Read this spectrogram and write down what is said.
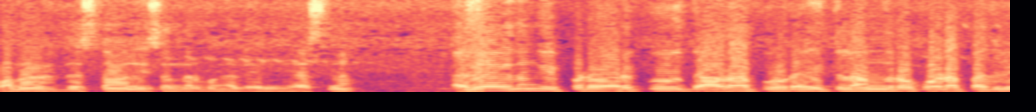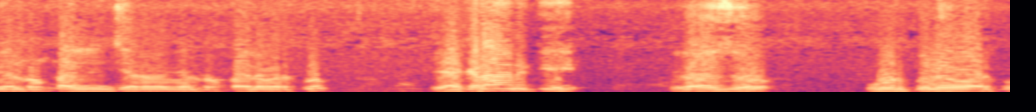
పునరుద్ధరిస్తామని ఈ సందర్భంగా తెలియజేస్తున్నాం. అదేవిధంగా ఇప్పటి వరకు దాదాపు రైతులందరూ కూడా పదివేల రూపాయల నుంచి ఇరవై వేల రూపాయల వరకు ఎకరానికి ఈరోజు ఊడ్పుల వరకు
